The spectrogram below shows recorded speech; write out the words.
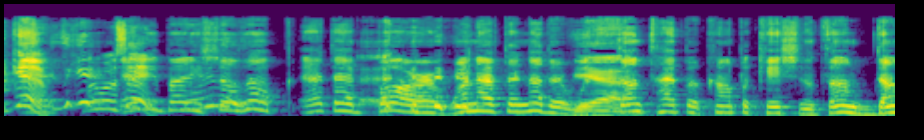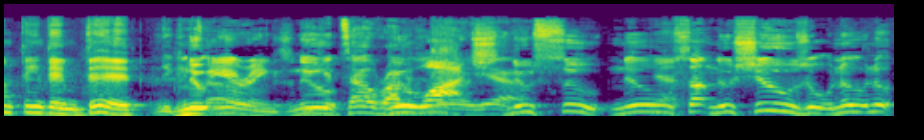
It's a gift. What am I saying? Everybody shows up at that bar one after another with Yeah. some type of complication, some dumb thing they did. New tell. earrings, new tell new De Niro, watch, yeah. new suit, new Yeah. something, new shoes, new new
